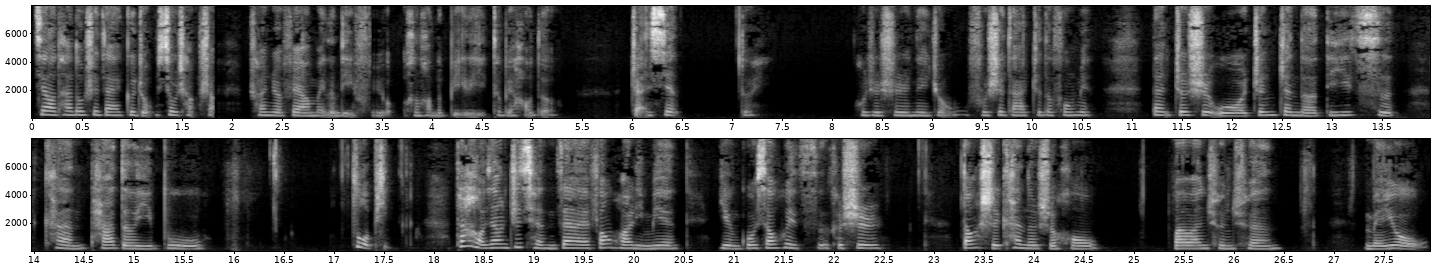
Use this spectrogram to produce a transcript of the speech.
见到她都是在各种秀场上穿着非常美的礼服，有很好的比例，特别好的展现，对，或者是那种服饰杂志的封面。但这是我真正的第一次看她的一部作品。她好像之前在《芳华》里面演过萧惠子，可是当时看的时候，完完全全没有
